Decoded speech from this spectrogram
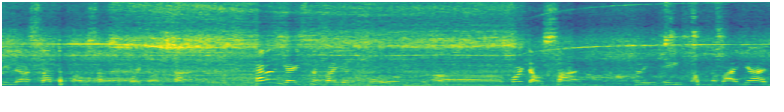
sila sa 2,000 sa 4,000. Karon guys, nagbayad ko ah, 4,000. 3,800 ako nabayad.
